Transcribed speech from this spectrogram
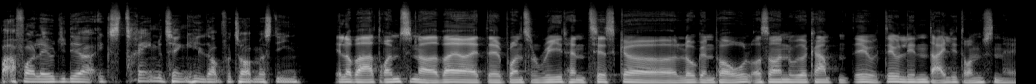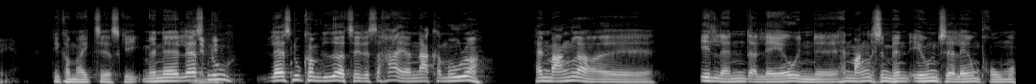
bare for at lave de der ekstreme ting helt op for toppen af stigen. Eller bare drømmescenariet var, at uh, Bronson Reed, han tæsker Logan Paul, og så er han ude af kampen. Det er jo, det er jo lidt en dejlig drømmescenarie. Det kommer ikke til at ske. Men uh, lad, os nu, lad os nu komme videre til det. Så har jeg Nakamura. Han mangler uh, et eller andet at lave en... Øh, han mangler simpelthen evnen til at lave en promo.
